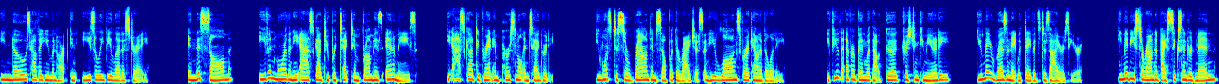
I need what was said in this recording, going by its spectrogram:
He knows how the human heart can easily be led astray. In this psalm, even more than he asks God to protect him from his enemies, he asks God to grant him personal integrity. He wants to surround himself with the righteous and he longs for accountability. If you've ever been without good Christian community, you may resonate with David's desires here. He may be surrounded by 600 men,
